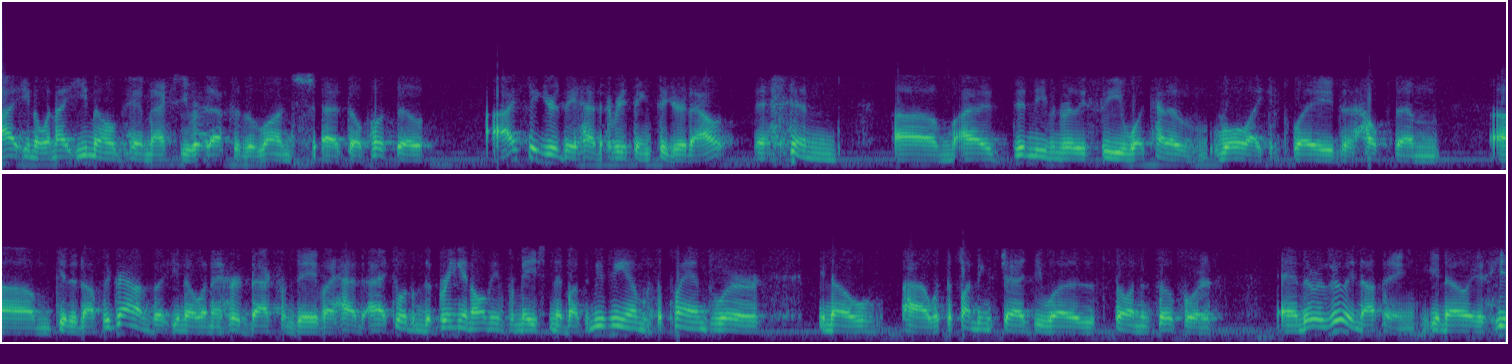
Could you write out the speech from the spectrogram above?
I, you know, when I emailed him actually right after the lunch at Del Posto, I figured they had everything figured out, and um, I didn't even really see what kind of role I could play to help them um, get it off the ground. But you know, when I heard back from Dave, I had I told him to bring in all the information about the museum, what the plans were, you know, uh, what the funding strategy was, so on and so forth. And there was really nothing. You know, he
